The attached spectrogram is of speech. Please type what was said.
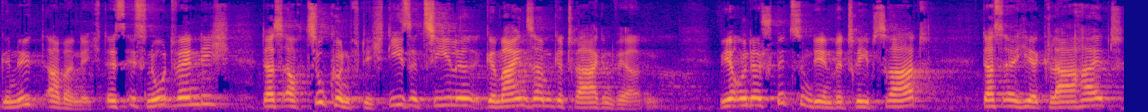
genügt aber nicht. Es ist notwendig, dass auch zukünftig diese Ziele gemeinsam getragen werden. Wir unterstützen den Betriebsrat, dass er hier Klarheit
